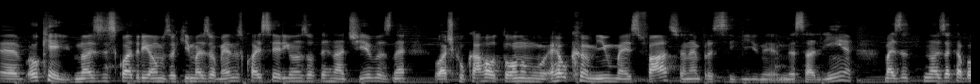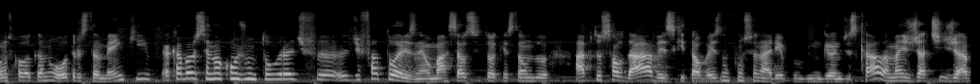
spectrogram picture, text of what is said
É, ok, nós esquadriamos aqui mais ou menos quais seriam as alternativas, né? Eu acho que o carro autônomo é o caminho mais fácil, né, para seguir nessa linha, mas nós acabamos colocando outros também que acabam sendo uma conjuntura de, de fatores, né? O Marcel citou a questão do hábitos saudáveis, que talvez não funcionaria em grande escala, mas já, já,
